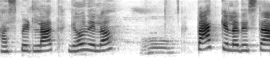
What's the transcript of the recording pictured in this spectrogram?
हॉस्पिटलात घेऊन येलं ताक केलं दिसता.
